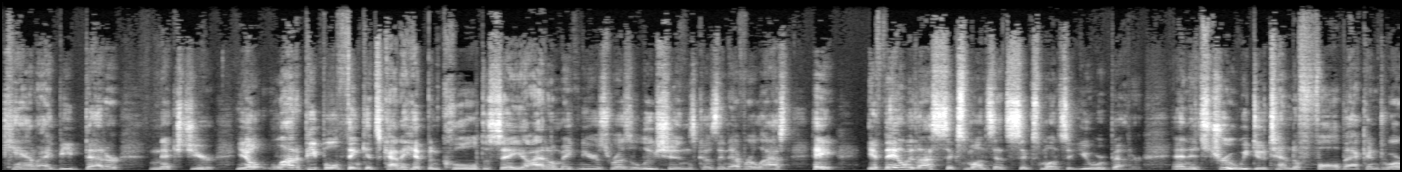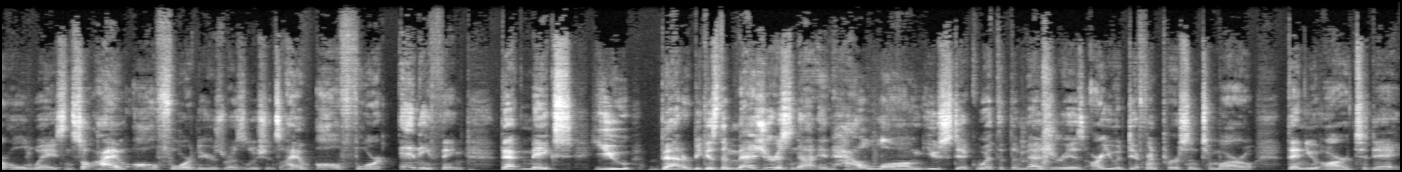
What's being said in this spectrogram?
can I be better next year. You know, a lot of people think it's kind of hip and cool to say I don't make New Year's resolutions because they never last. Hey, if they only last six months, that's six months that you were better. And it's true, we do tend to fall back into our old ways. And so I am all for New Year's resolutions. I am all for anything that makes you better because the measure is not in how long you stick with it. The measure is are you a different person tomorrow than you are today?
